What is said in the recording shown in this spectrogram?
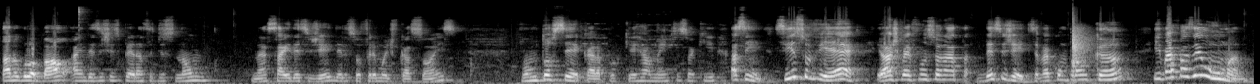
Tá no global, ainda existe a esperança disso não né, sair desse jeito, dele sofrer modificações. Vamos torcer, cara, porque realmente isso aqui. Assim, se isso vier, eu acho que vai funcionar desse jeito. Você vai comprar um can e vai fazer um, mano.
